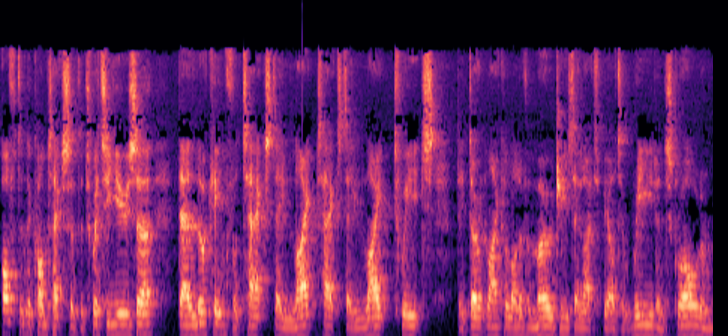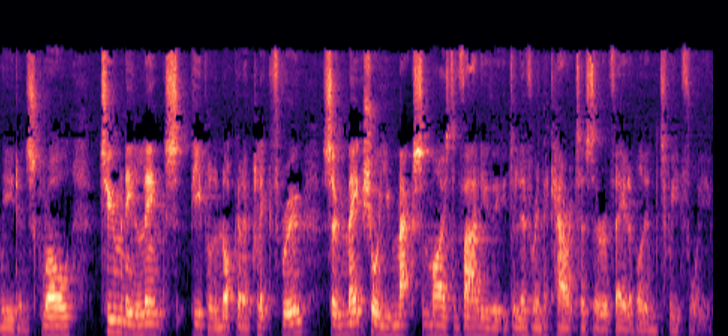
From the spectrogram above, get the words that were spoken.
often the context of the Twitter user. They're looking for text, they like text, they like tweets, they don't like a lot of emojis. They like to be able to read and scroll and read and scroll. Too many links, people are not going to click through. So make sure you maximize the value that you deliver in the characters that are available in the tweet for you.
